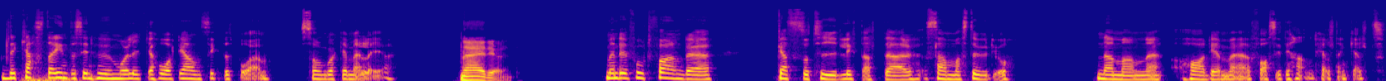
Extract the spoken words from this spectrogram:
det kastar inte sin humor lika hårt i ansiktet på en som Guacamele gör. Nej det gör det inte. Men det är fortfarande ganska så tydligt att det är samma studio. När man har det med facit i hand helt enkelt.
